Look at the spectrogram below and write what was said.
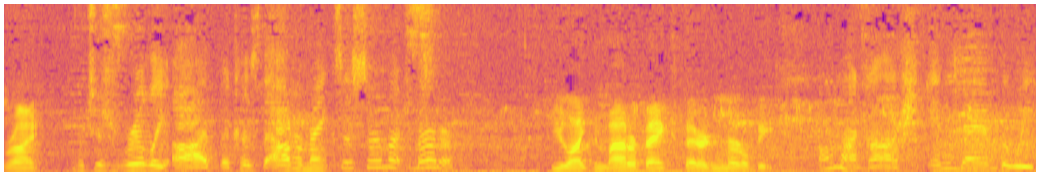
Right. which is really odd because the Outer Banks is so much better. You like the Outer Banks better than Myrtle Beach? Oh my gosh, any day of the week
